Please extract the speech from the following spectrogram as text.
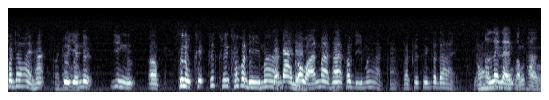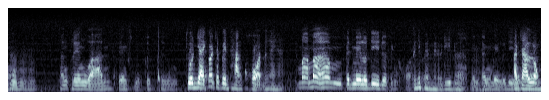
ก็ได้ฮะ ก็ได้คือเย็นด้วยยิ่งเอ่อสนุกคลึกคลึกเขาก็ดีมากเล่นได้เลย เขาหวานมากฮะเขาดีมากฮะถ้าคลึกคลึกก็ได้อ๋อ มันเล่นได้ทั้งสองทางคฮะรับฮะฮะทั้งเพลงหวานเพลงสนุกคลึกคลื้นส่วนใหญ่ก็จะเป็นทางคอร์ดยังไงฮะมามาฮะมันเป็นเมโลดี้ด้วยเป็นคอร์ดอันนี้เป็นเมโลดี้ด้วยอ่าเป็นทั้งเมโลดี้อาจารย์ลอง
